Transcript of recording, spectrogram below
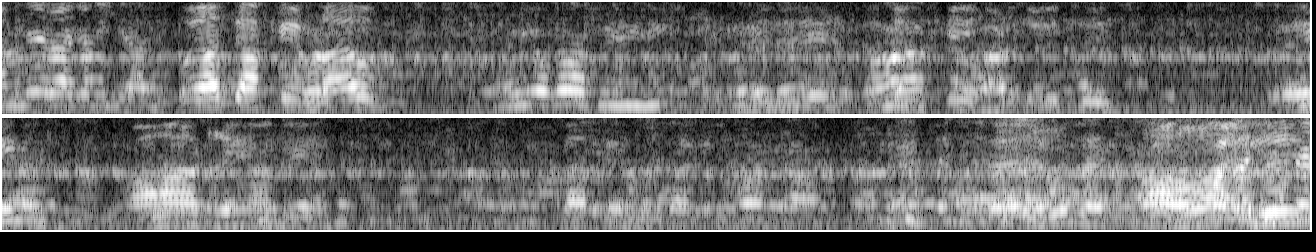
ਅੰਨੇ ਰੱਖ ਨਹੀਂ ਯਾਰ। ਓਏ ਆ ਚੱਕ ਕੇ ਫੜਾ ਨਹੀਂ ਉਹਦਾ ਪੀਣੀ ਨਹੀਂ। ਨਹੀਂ ਨਹੀਂ ਚੱਕ ਕੇ ਹੜ ਜਾ ਇੱਥੇ। ਆਹ ਟ੍ਰੇਨ ਆ ਗਏ ਕਰਕੇ ਹੋਰ ਕਰਕੇ ਆਹੋ ਆ ਜੀ ਲੈ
